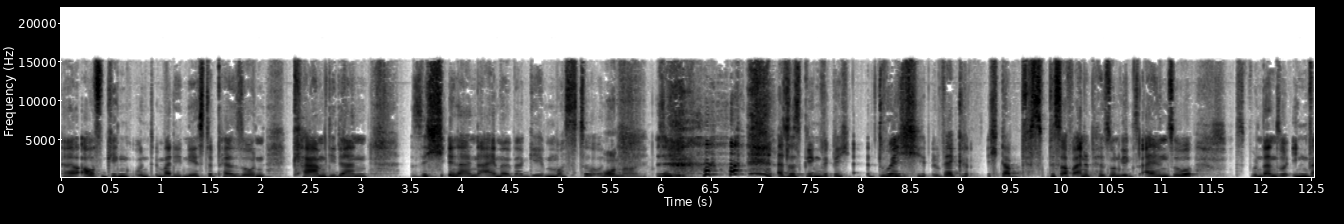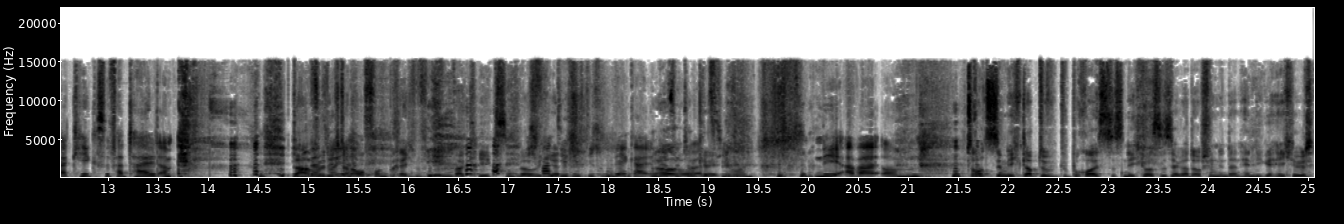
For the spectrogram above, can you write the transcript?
äh, aufging und immer die nächste Person kam, die dann sich in einen Eimer übergeben musste. oh nein. also es ging wirklich durchweg. Ich glaube, bis, bis auf eine Person ging es allen so. Es wurden dann so Ingwerkekse verteilt am Ende. da würde ich dann auch von brechen, von Ingwerkeksen, glaube ich. Ich fand ja. die richtig lecker in der oh, Situation. Okay. Nee, aber... Um Trotzdem, ich glaube, du, du bereust es nicht. Du hast es ja gerade auch schon in dein Handy gehechelt.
